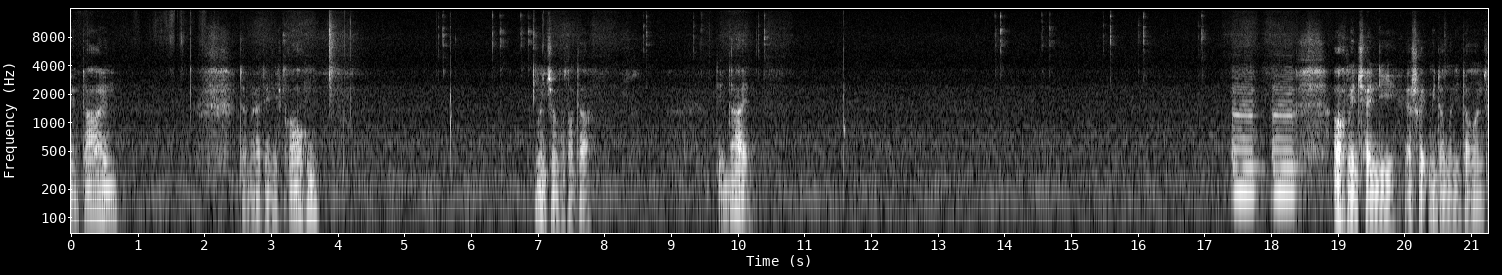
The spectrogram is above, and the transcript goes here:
Den dahin, damit wir den nicht brauchen. Und schon wieder da. Den dahin. Ach Mensch, Handy, erschreckt mich doch mal nicht dauernd.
